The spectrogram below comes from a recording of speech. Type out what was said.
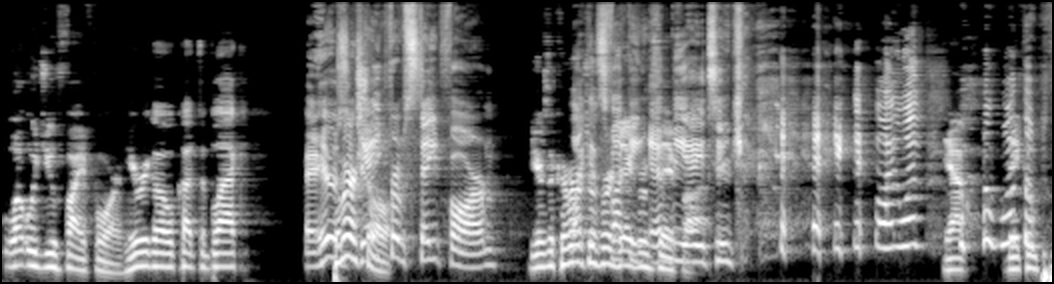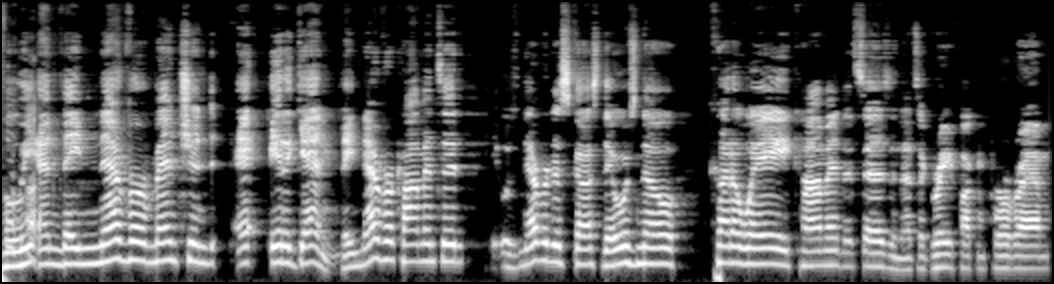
what would you fight for? Here we go, cut to black. And here's Commercial. Jake from State Farm, Here's a like commercial it's for Jake from State NBA Farm. 2K. like what? Yeah, what they the complete, fuck? and they never mentioned it, again. They never commented. It was never discussed. There was no cutaway comment that says, and that's a great fucking program.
